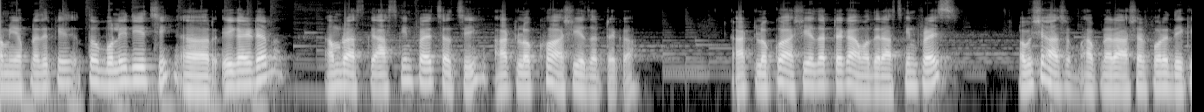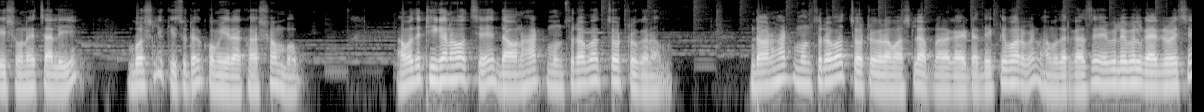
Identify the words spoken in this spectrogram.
আমি আপনাদেরকে তো বলেই দিয়েছি, আর এই গাড়িটার আমরা আজকে আস্কিন প্রাইস চাচ্ছি আট লক্ষ আশি হাজার টাকা। আট লক্ষ আশি হাজার টাকা আমাদের আস্কিন প্রাইস। অবশ্যই আপনারা আসার পরে দেখে শুনে চালিয়ে বসলে কিছুটা কমিয়ে রাখা সম্ভব। আমাদের ঠিকানা হচ্ছে দাউনহাট মনসুরাবাদ, চট্টগ্রাম। দাউনহাট মনসুরাবাদ, চট্টগ্রাম আসলে আপনারা গাড়িটা দেখতে পারবেন। আমাদের কাছে অ্যাভেলেবেল গাড়ি রয়েছে।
